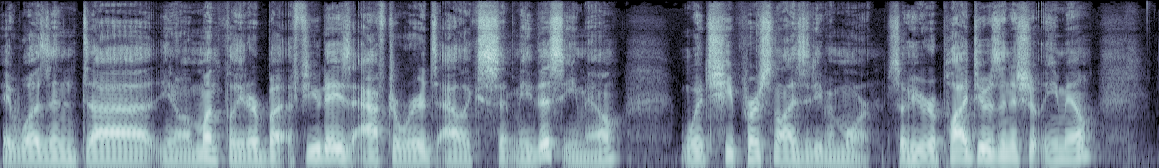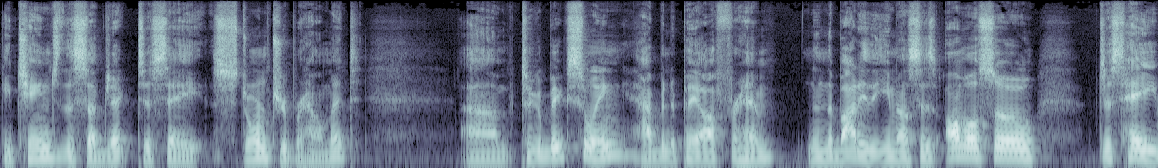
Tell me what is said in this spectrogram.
It wasn't, uh, you know, a month later, but a few days afterwards, Alex sent me this email, which he personalized it even more. So he replied to his initial email. He changed the subject to say Stormtrooper helmet. Um, took a big swing, happened to pay off for him. And then the body of the email says, also, just hey,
